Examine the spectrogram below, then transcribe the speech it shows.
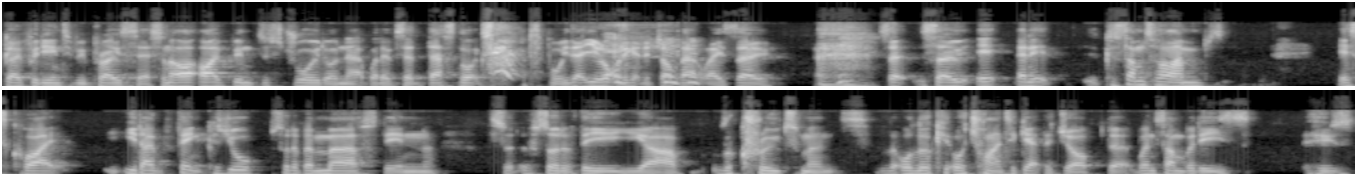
go through the interview process and I, have been destroyed on that where they've said that's not acceptable. You're not going to get the job that way. So so so it and it because sometimes it's quite you don't think because you're sort of immersed in sort of sort of the uh, recruitment or look or trying to get the job that when somebody's who's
